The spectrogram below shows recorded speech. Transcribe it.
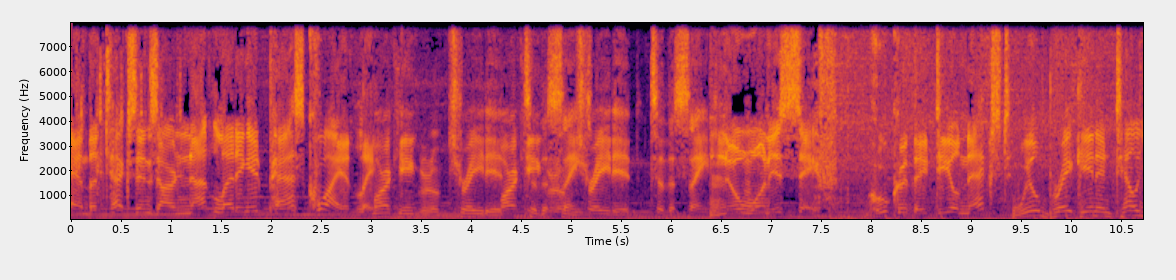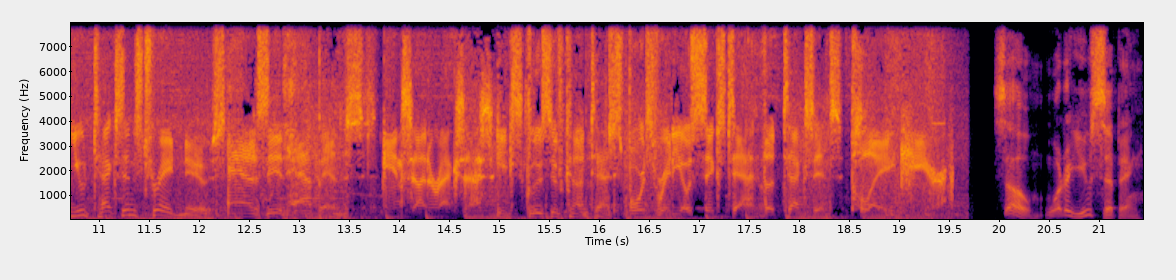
and the Texans are not letting it pass quietly. Mark Ingram traded Mark to the Saints. traded to the Saints. No one is safe. Who could they deal next? We'll break in and tell you Texans trade news as it happens. Insider access, exclusive content. Sports Radio 610. The Texans play here. So, what are you sipping?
